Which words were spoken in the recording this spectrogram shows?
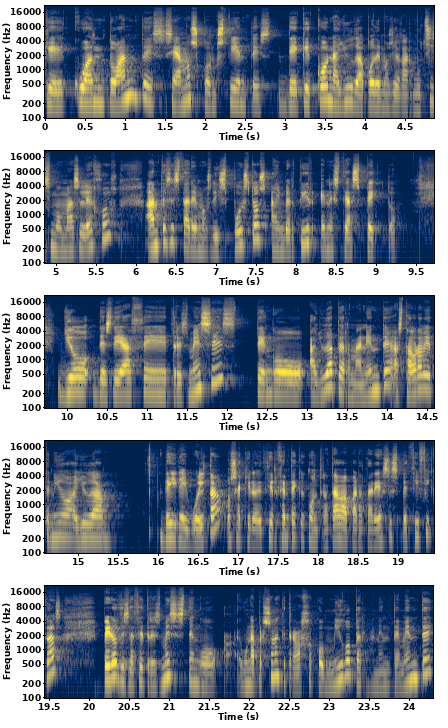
que cuanto antes seamos conscientes de que con ayuda podemos llegar muchísimo más lejos, antes estaremos dispuestos a invertir en este aspecto. Yo desde hace tres meses tengo ayuda permanente, hasta ahora había tenido ayuda de ida y vuelta, o sea, quiero decir, gente que contrataba para tareas específicas, pero desde hace tres meses tengo una persona que trabaja conmigo permanentemente,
